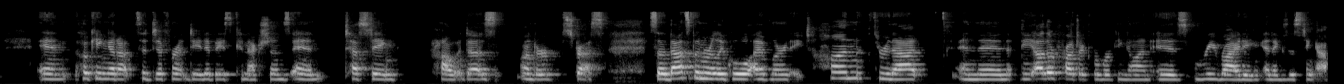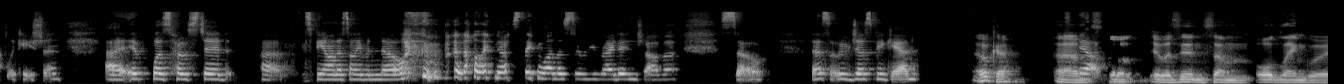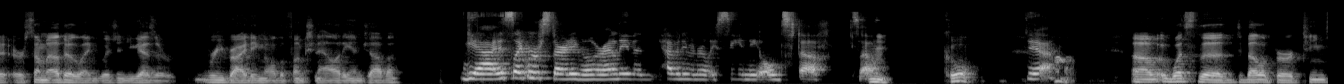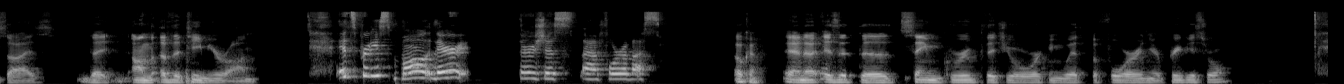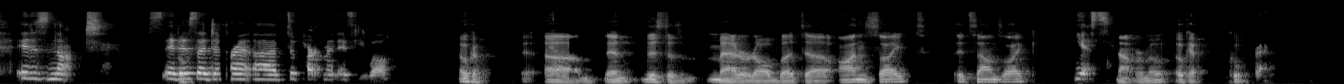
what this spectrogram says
and hooking it up to different database connections and testing how it does under stress. So that's been really cool. I've learned a ton through that. And then the other project we're working on is rewriting an existing application. Uh, it was hosted uh, to be honest, I don't even know, but all I know is they want us to rewrite it in Java. So that's what we've just began. Okay. Um, yeah. So it was in some old language or some other language, and you guys are rewriting all the functionality in Java. Yeah, it's like we're starting over. I don't even haven't even really seen the old stuff. So hmm. cool. Yeah. Uh, what's the developer team size that on of the team you're on? It's pretty small. There there's just uh, four of us. Okay. And uh, is it the same group that you were working with before in your previous role? It is not. It is a different uh, department, if you will. Okay. Um, and this doesn't matter at all, but uh, on site, it sounds like? Yes. Not remote? Okay, cool. Correct.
